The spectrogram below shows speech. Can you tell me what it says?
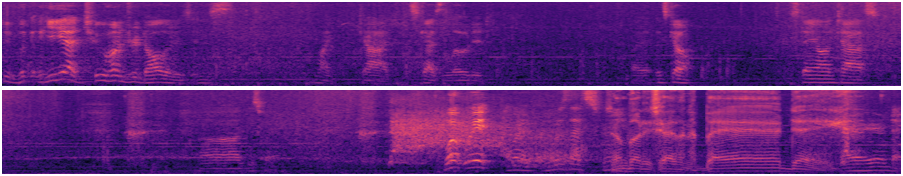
Dude, look at he had two hundred dollars in his Oh my god, this guy's loaded. Alright, let's go. Stay on task. Uh this way. What wait wait, what was that screen? Somebody's having a bad day. There, there.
